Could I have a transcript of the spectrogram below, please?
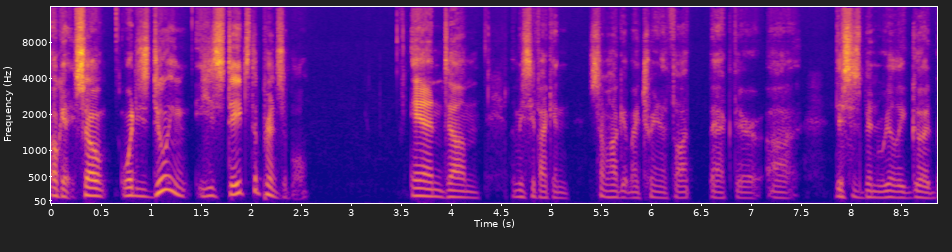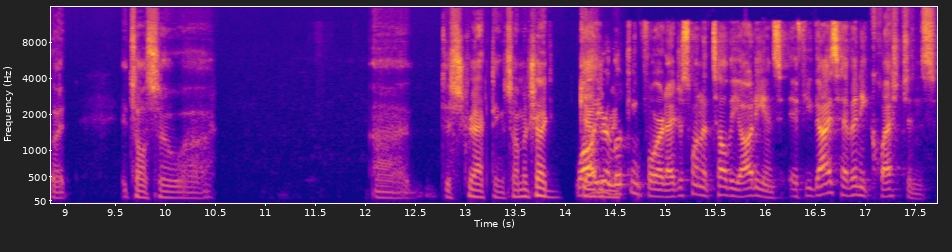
okay. So what he's doing, he states the principle. And um, let me see if I can somehow get my train of thought back there. Uh, this has been really good, but it's also uh, uh, distracting. So I'm gonna try. While you're looking for it, I just want to tell the audience if you guys have any questions,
